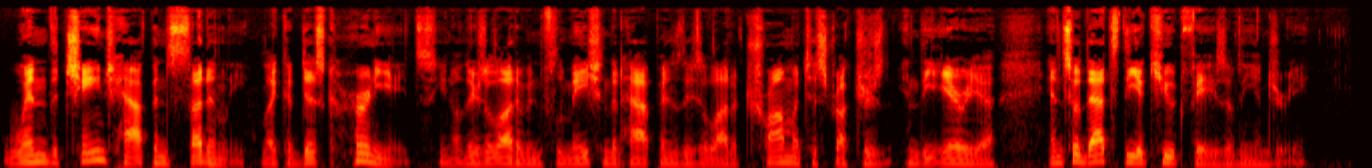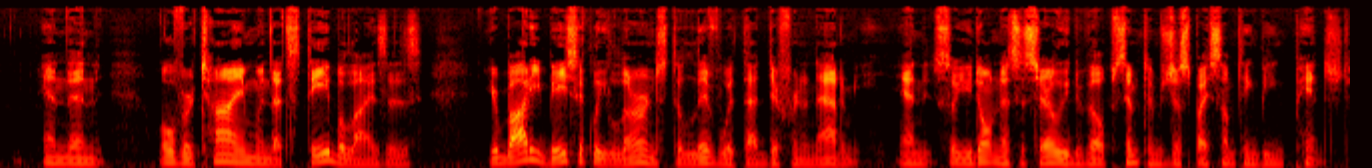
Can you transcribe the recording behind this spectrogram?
when the change happens suddenly, like a disc herniates, you know, there's a lot of inflammation that happens, there's a lot of trauma to structures in the area, and so that's the acute phase of the injury. And then over time, when that stabilizes, your body basically learns to live with that different anatomy. And so you don't necessarily develop symptoms just by something being pinched.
